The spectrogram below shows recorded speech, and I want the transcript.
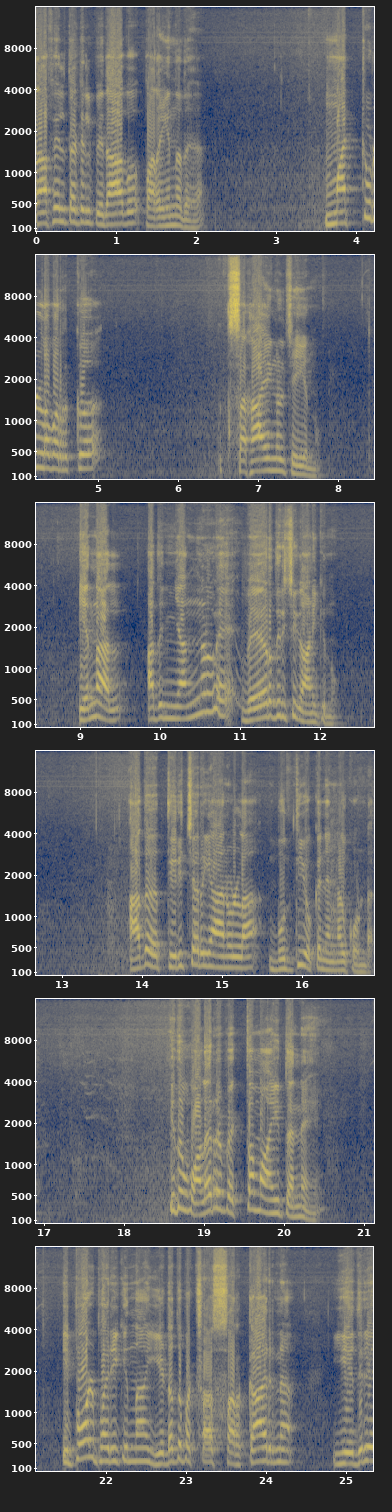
റാഫേൽ തട്ടിൽ പിതാവ് പറയുന്നത് മറ്റുള്ളവർക്ക് സഹായങ്ങൾ ചെയ്യുന്നു. എന്നാൽ അത് ഞങ്ങളെ വേർതിരിച്ച് കാണിക്കുന്നു. അത് തിരിച്ചറിയാനുള്ള ബുദ്ധിയൊക്കെ ഞങ്ങൾക്കുണ്ട്. ഇത് വളരെ വ്യക്തമായി തന്നെ ഇപ്പോൾ ഭരിക്കുന്ന ഇടതുപക്ഷ സർക്കാരിന് എതിരെ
